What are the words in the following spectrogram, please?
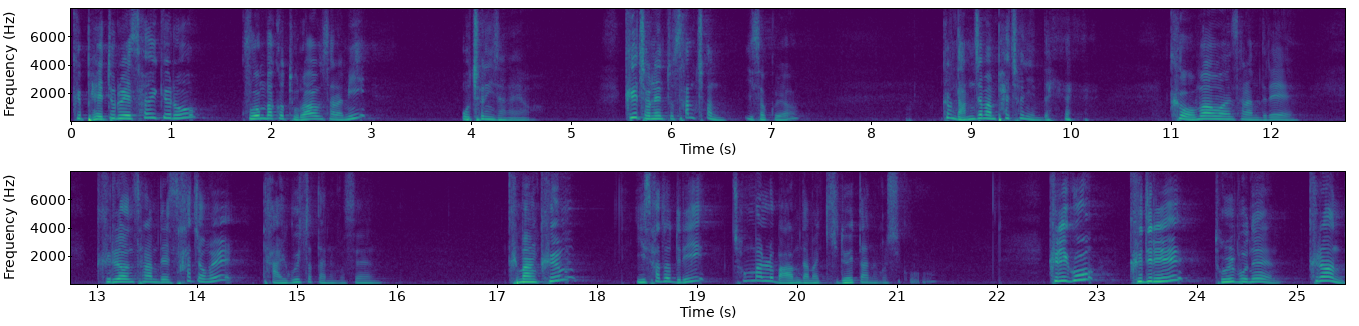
그 베드로의 설교로 구원받고 돌아온 사람이 5천이잖아요. 그 전엔 또 3천 있었고요. 그럼 남자만 8천인데 그 어마어마한 사람들의 그런 사람들의 사정을 다 알고 있었다는 것은 그만큼 이 사도들이 정말로 마음 담아 기도했다는 것이고 그리고 그들을 돌보는 그런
